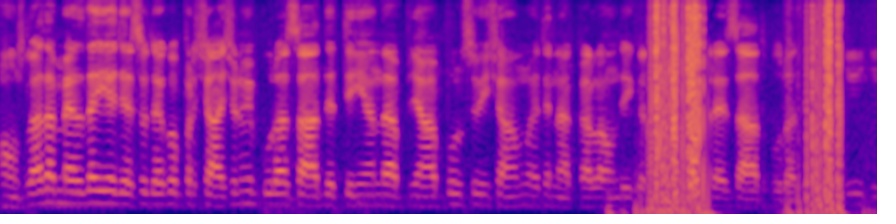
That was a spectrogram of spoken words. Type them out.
ਹੌਸਲਾ ਤਾਂ ਮਿਲਦਾ ਹੀ ਹੈ ਜਿਵੇਂ ਦੇਖੋ ਪ੍ਰਸ਼ਾਸਨ ਵੀ ਪੂਰਾ ਸਾਥ ਦਿੱਤੀ ਜਾਂਦਾ ਪੰਜਾਬ ਪੁਲਿਸ ਵੀ ਸ਼ਾਮ ਨੂੰ ਇੱਥੇ ਨਾਕਾ ਲਾਉਂਦੀ ਕਰਦੀ ਸਾਥ ਪੂਰਾ ਦੇ ਜੀ ਜੀ।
